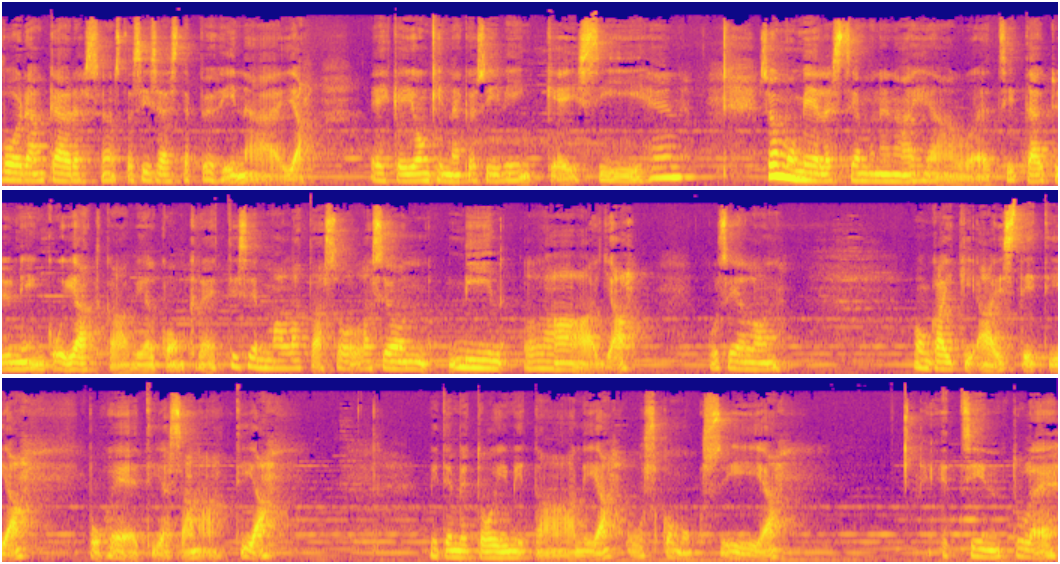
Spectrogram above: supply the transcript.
voidaan käydä sellaista sisäistä pöhinää ja ehkä jonkinnäköisiä vinkkejä siihen. Se on mun mielestä sellainen aihealue, että siitä täytyy niin kuin jatkaa vielä konkreettisemmalla tasolla. Se on niin laaja, kun siellä on, on kaikki aistit ja puheet ja sanat ja miten me toimitaan ja uskomuksia ja että siinä tulee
